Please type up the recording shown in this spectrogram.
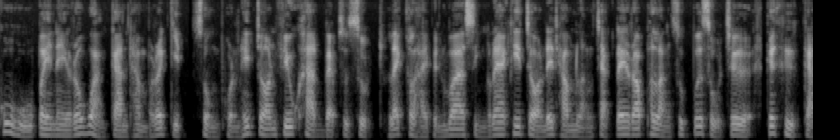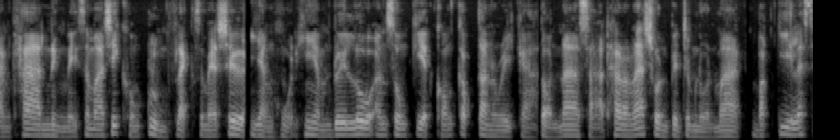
คู่หูไปในระหว่างการทำภารกิจ ส่งผลให้จอห์นฟิลขาดแบบสุดๆ และกลายเป็นว่าสิ่งแรกที่จอห์นได้ทำหลังจากได้รับพลังซูเปอร์โซเจอร์ก็คือการฆ่าหนึ่งในสมาชิกของกลุ่มแฟลกสแมชเชอร์อย่างโหดเหี้ยมด้วยโล่อันทรงเกียรติของกัปตันอเมริกาต่อหน้าสาธารณชนเป็นจำนวนมากบักกี้และแซ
